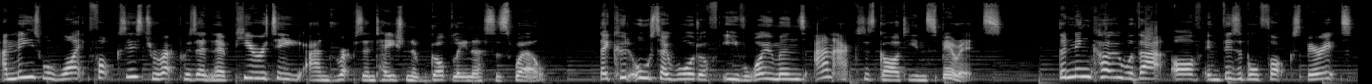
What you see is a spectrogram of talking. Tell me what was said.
and these were white foxes to represent their purity and representation of godliness as well. They could also ward off evil omens and act as guardian spirits. The Ninko were that of invisible fox spirits.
